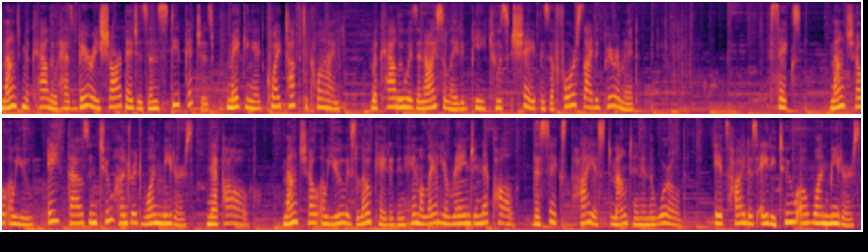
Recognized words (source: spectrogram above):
Mount Makalu has very sharp edges and steep pitches, making it quite tough to climb. Makalu is an isolated peak whose shape is a four-sided pyramid. 6. Mount Cho-Oyu, 8,201 meters, Nepal. Mount Cho-Oyu is located in Himalaya range in Nepal the sixth highest mountain in the world. Its height is 8201 meters.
